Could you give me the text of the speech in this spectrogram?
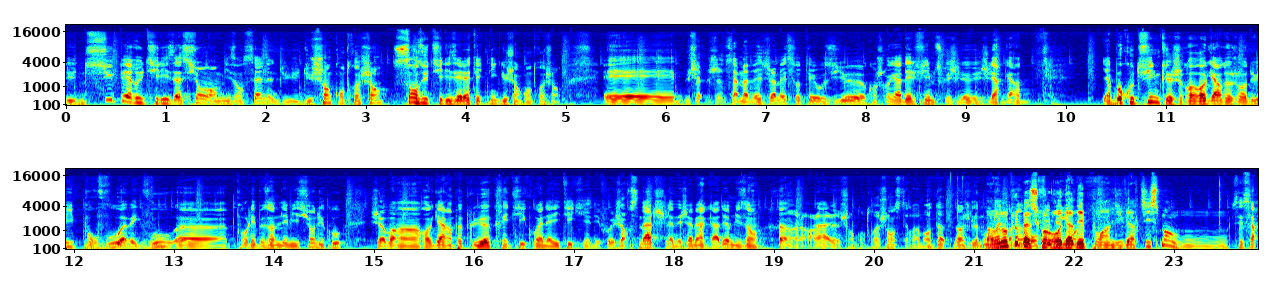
une super utilisation en mise en scène du, du chant contre chant sans utiliser la technique du chant contre chant. Et je- je- ça m'avait jamais sauté aux yeux quand je regardais le film parce que je, le- je les regarde. Il y a beaucoup de films que je re-regarde aujourd'hui pour vous, avec vous, euh, pour les besoins de l'émission. Du coup, je vais avoir un regard un peu plus euh, critique ou analytique. Il y a des fois, genre Snatch, je l'avais jamais regardé en me disant Ah, alors là, le chant contre chant, c'était vraiment top. Non, je le Bah, mangeais moi non plus parce qu'on le regardait pour un divertissement. on- c'est ça.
